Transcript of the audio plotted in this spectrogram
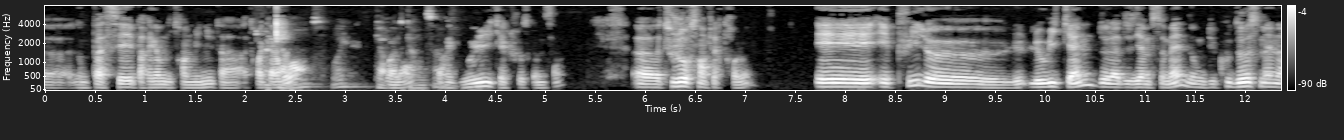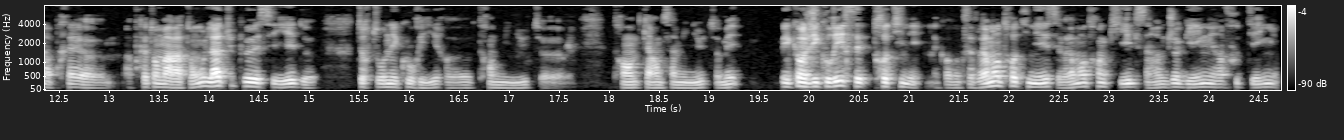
Euh, donc passer par exemple de 30 minutes à, 3 quarts d'heure. Oui, 40, Oui, quelque chose comme ça. Euh, toujours sans faire trop long. Et, et puis le, le, week-end de la deuxième semaine, donc du coup deux semaines après, euh, après ton marathon, là tu peux essayer de, de retourner courir 30 minutes, 30, 45 minutes. Mais, mais quand je dis courir, c'est trottiner. D'accord? Donc c'est vraiment trottiner, c'est vraiment tranquille, c'est un jogging, un footing,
